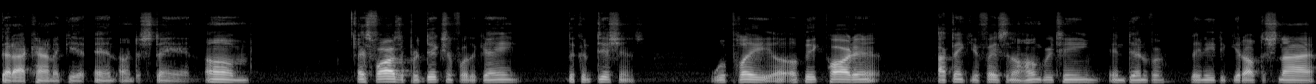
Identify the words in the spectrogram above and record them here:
that I kind of get and understand. Um, as far as a prediction for the game, the conditions will play a, a, big part in it. I think you're facing a hungry team in Denver. They need to get off the schneid.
